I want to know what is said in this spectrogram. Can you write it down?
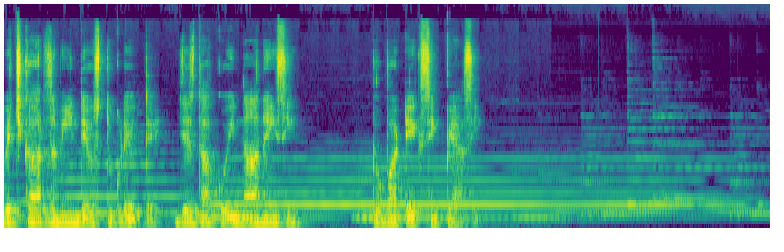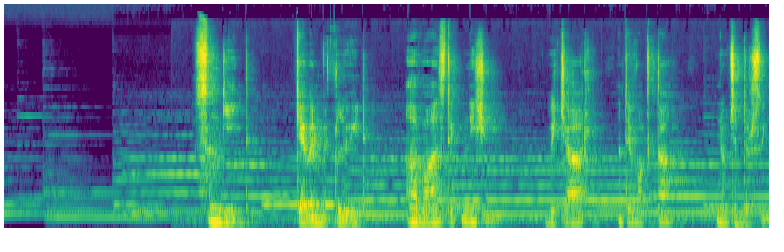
ਵਿਚਕਾਰ ਜ਼ਮੀਨ ਦੇ ਉਸ ਟੁਕੜੇ ਉੱਤੇ ਜਿਸ ਦਾ ਕੋਈ ਨਾਂ ਨਹੀਂ ਸੀ ਟੋਬਾ ਟੇਕ ਸਿੰਘ ਪਿਆ ਸੀ। ਸੰਗੀਤ ਕੇਵਨ ਮੈਕਲੂਇਡ ਆਵਾਜ਼ ਟੈਕਨੀਸ਼ੀਅਨ ਵਿਚਾਰ ਅਤੇ ਵਕਤਾ ਨਵਜਿੰਦਰ ਸਿੰਘ।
